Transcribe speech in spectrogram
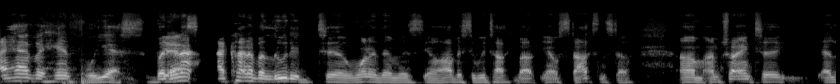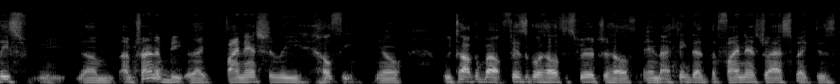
I have a handful, yes. But yes. I, I kind of alluded to one of them is, you know, obviously we talked about, you know, stocks and stuff. Um, I'm trying to at least, um, I'm trying to be like financially healthy, you know. We talk about physical health and spiritual health, and I think that the financial aspect is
